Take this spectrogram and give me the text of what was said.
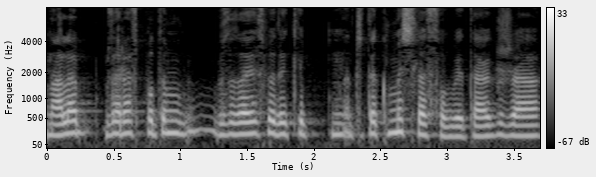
No ale zaraz potem zadaję sobie takie, znaczy tak myślę sobie, tak, że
